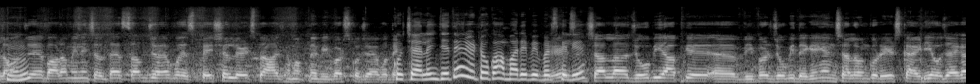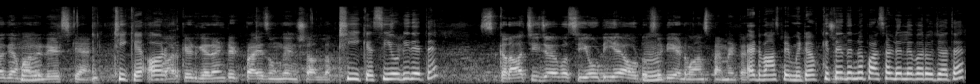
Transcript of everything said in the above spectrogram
लॉन हम्म। जो है बारह महीने चलता है। सब जो है वो स्पेशल रेट्स पे आज हम अपने वीवर्स को जो है वो चैलेंज देते हैं रेटों का हमारे वीवर्स के लिए? इंशाल्लाह जो भी आपके वीवर जो भी देखेंगे इंशाल्लाह उनको रेट्स का आइडिया हो जाएगा कि हमारे रेट्स क्या हैं। ठीक है और मार्केट गारंटेड प्राइस होंगे इंशाल्लाह। ठीक है सीओडी देते हैं? कराची जो है वो सीओडी है out of city advance payment है। एडवांस पेमेंट है। कितने दिन में पार्सल डिलीवर हो जाता है?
